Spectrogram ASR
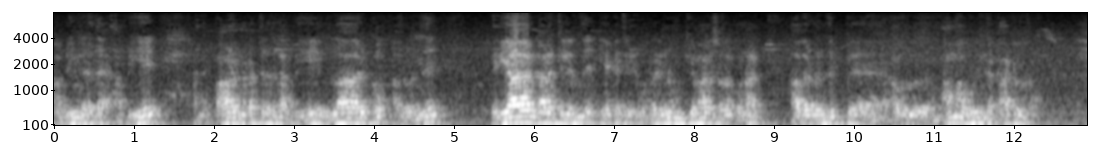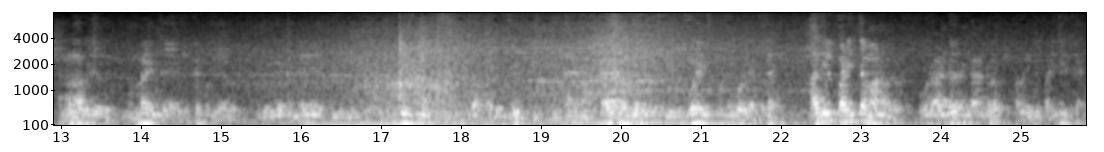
அப்படிங்கிறத அப்படியே அந்த பாடம் நடத்துறதுல அப்படியே எல்லாருக்கும் அவர் வந்து பெரியார் காலத்திலிருந்து இயக்கத்தில் ஈடுபட்டார் இன்னும் முக்கியமாக சொல்லப்போனால் அவர் வந்து பெ- அவர் மாமா ஊர் இந்த காட்டு தான். அதனால் அவர் நம்ம இந்த இருக்கக்கூடிய இந்த உயர்ந்த மேல்நிலைப்பள்ளி வந்து கழக உயர்நிலைப்பள்ளி அதில் படித்த மாணவர் ஒரு ஆண்டோ ரெண்டு ஆண்டோ அவர் இங்கே படிச்சிருக்கார்.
